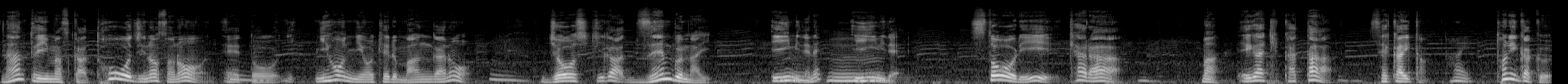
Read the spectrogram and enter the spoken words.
なんと言いますか当時のその、えーとい日本における漫画の常識が全部ない。いい意味でね、うん。いい意味で。ストーリーキャラ、まあ、描き方世界観。はい。とにかく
